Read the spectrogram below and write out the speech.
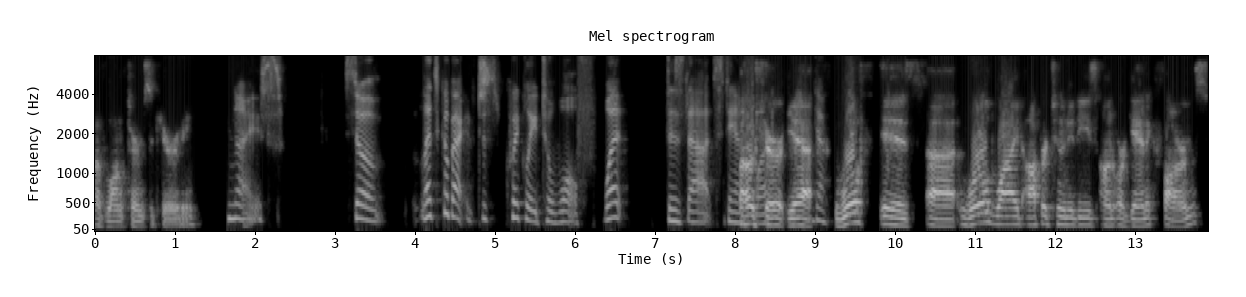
of long term security. Nice. So let's go back just quickly to WWOOF. What does that stand oh, for? Oh, sure. Yeah. yeah. WWOOF is uh, Worldwide Opportunities on Organic Farms.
